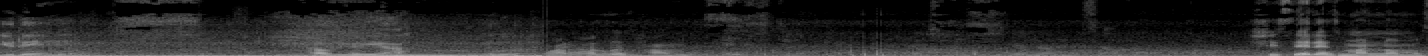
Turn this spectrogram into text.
You did? Okay, yeah. Why do I look homeless? It's. It's just your normal self. She said that's my normal.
